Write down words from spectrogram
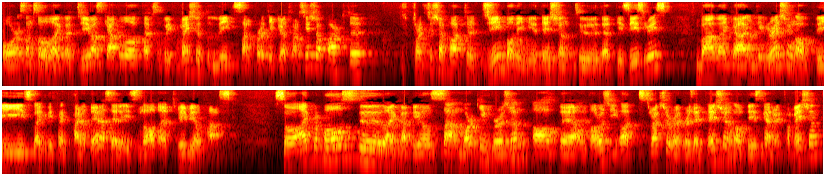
or some sort of like a GWAS catalog types of information to link some particular transcription factor, transcription factor gene body mutation to the disease risk. But like uh, integration of these like different kind of data set is not a trivial task. So I propose to like uh, build some working version of the ontology or structural representation of this kind of information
